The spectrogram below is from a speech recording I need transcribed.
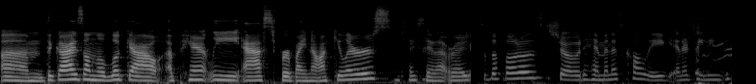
Um, the guys on the lookout apparently asked for binoculars. Did I say that right? So the photos showed him and his colleague entertaining.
